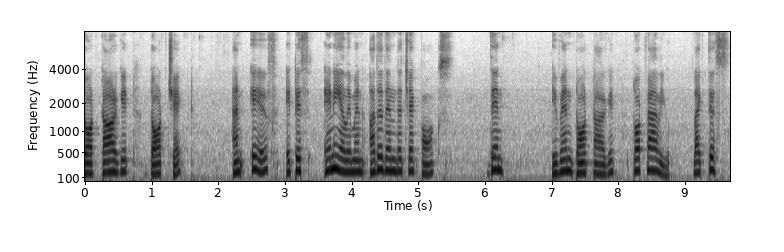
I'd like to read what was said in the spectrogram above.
dot target dot checked and if it is any element other than the checkbox then event.target.value like this.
